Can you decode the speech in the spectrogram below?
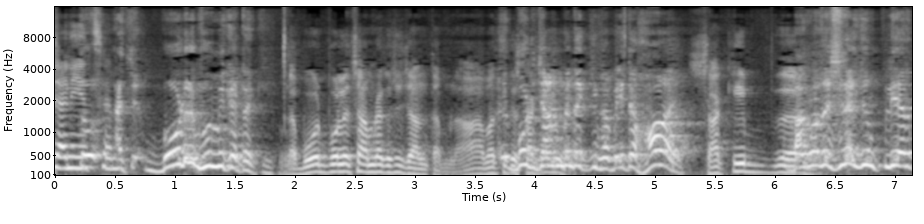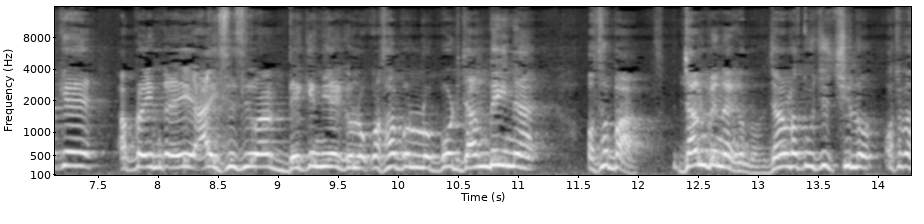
জানিয়েছেন। আচ্ছা বোর্ডের ভূমিকাটা কি? বোর্ড বলেছে আমরা কিছু জানতাম না। থেকে বোর্ড জানবে না কীভাবে? এটা হয়। সাকিব বাংলাদেশের একজন প্লেয়ারকে আপনার এই আইসিসি ডেকে নিয়ে গেল কথা বলল বোর্ড জানবেই না। অথবা জানবে না কেন? জানাটা তো উচিত ছিল। অথবা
